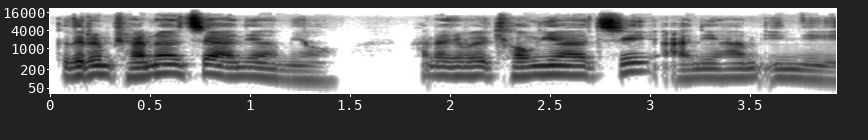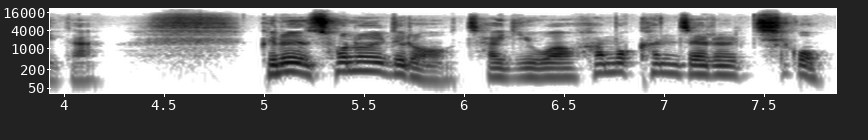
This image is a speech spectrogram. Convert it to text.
그들은 변하지 아니하며 하나님을 경외하지 아니함이니이다. 그는 손을 들어 자기와 화목한 자를 치고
